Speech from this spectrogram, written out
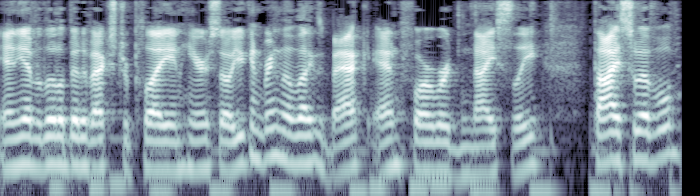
and you have a little bit of extra play in here, so you can bring the legs back and forward nicely. Thigh swivel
